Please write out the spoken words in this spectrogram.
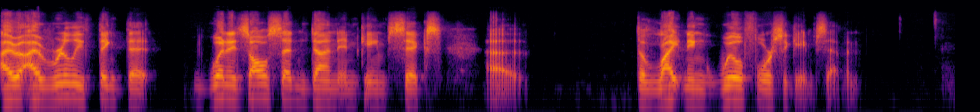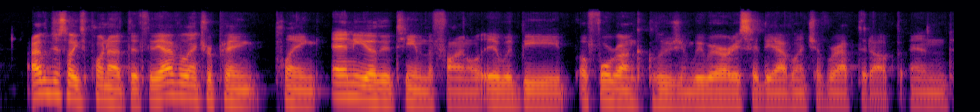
I, I really think that when it's all said and done in Game Six, uh, the Lightning will force a game seven. I would just like to point out that if the Avalanche were playing, playing any other team in the final, it would be a foregone conclusion. We would already say the Avalanche have wrapped it up, and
